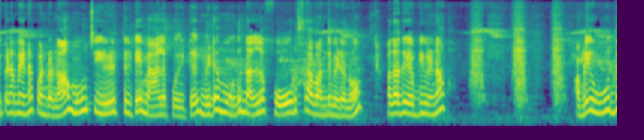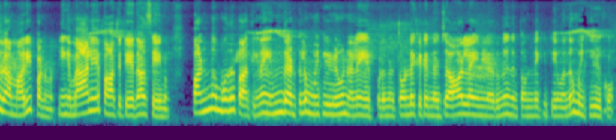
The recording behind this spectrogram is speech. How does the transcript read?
இப்போ நம்ம என்ன பண்ணுறோன்னா மூச்சு இழுத்துக்கிட்டே மேலே போயிட்டு விடும் போது நல்லா ஃபோர்ஸாக வந்து விடணும். அதாவது எப்படி விடணும் அப்படியே ஊதுற மாதிரி பண்ணணும். நீங்கள் மேலேயே பார்த்துட்டே தான் செய்யணும். பண்ணும்போது பார்த்தீங்கன்னா இந்த இடத்துல உங்களுக்கு இழிவு நிலை ஏற்படும். இந்த தொண்டைக்கிட்ட இந்த ஜா லைனில் இருந்து இந்த தொண்டைக்கிட்டே வந்து உங்களுக்கு இழுக்கும்.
